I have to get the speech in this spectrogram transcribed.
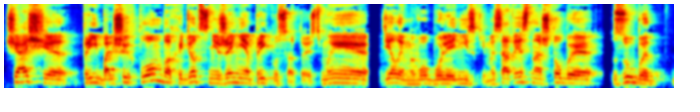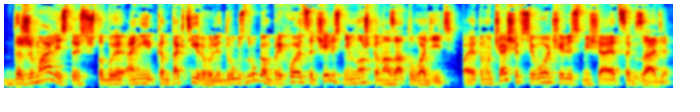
чаще при больших пломбах идет снижение прикуса, то есть мы делаем его более низким. И, соответственно, чтобы зубы дожимались, то есть чтобы они контактировали друг с другом, приходится челюсть немножко назад уводить. Поэтому чаще всего челюсть смещается к сзади.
